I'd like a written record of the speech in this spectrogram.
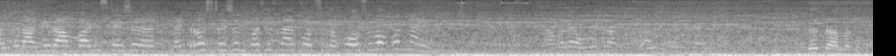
अजून आम्ही रामवाडी स्टेशन मेट्रो स्टेशन पाशीच नाही पोहोचलो. पोहोचलो पण नाही. आम्हाला एवढी ते त्याला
